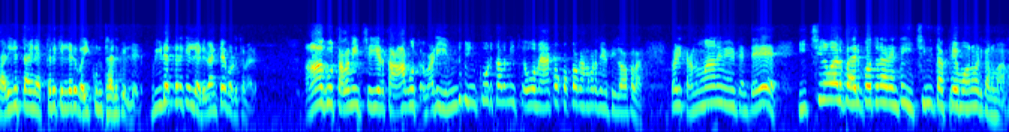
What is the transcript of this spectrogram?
పరిగెత్తి ఆయన ఎక్కడికి వెళ్ళాడు? వైకుంఠానికి వెళ్ళాడు. వీడెక్కడికి వెళ్ళాడు? వెంటే పడుతున్నాడు. ఆగు తలమీ చెయ్యడత ఆగు. వాడి ఎందుకు ఇంకోటి తలమీ ఓ మేక ఒక్కొక్క కనపడదు ఏమిటి లోపల? వాడికి అనుమానం ఏమిటంటే ఇచ్చిన వాడు పారిపోతున్నాడంటే ఇచ్చింది తప్పేమో అని వాడికి అనుమానం.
